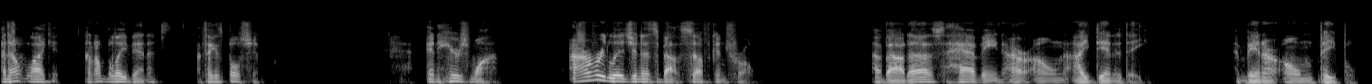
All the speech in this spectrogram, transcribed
I don't like it. I don't believe in it. I think it's bullshit. And here's why. Our religion is about self control, about us having our own identity and being our own people.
